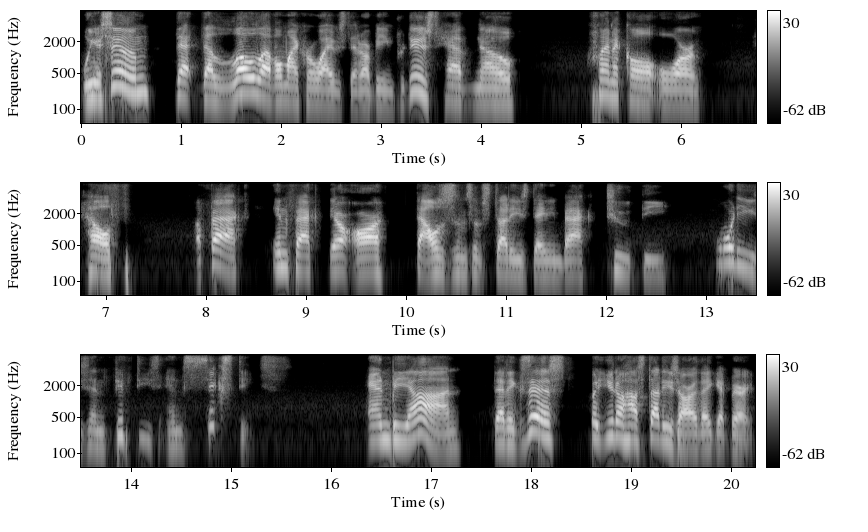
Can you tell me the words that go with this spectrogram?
we assume that the low level microwaves that are being produced have no clinical or health effect. In fact, there are thousands of studies dating back to the 40s and 50s and 60s and beyond that exist, but you know how studies are, they get buried.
